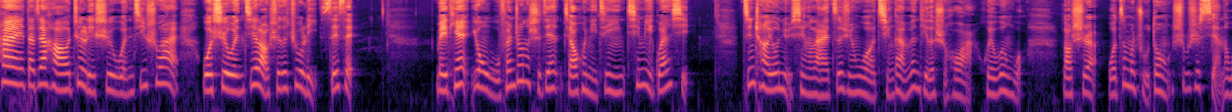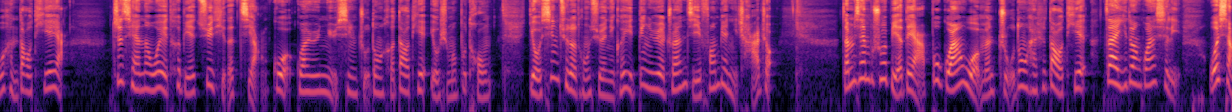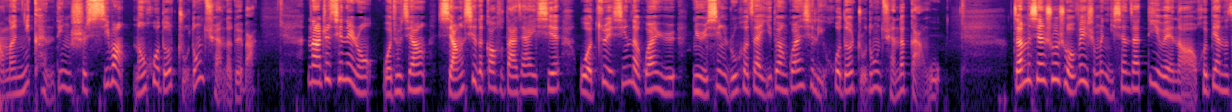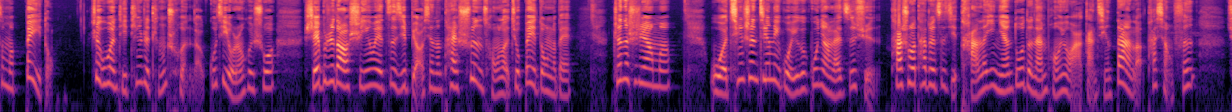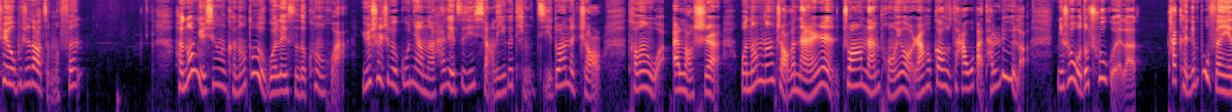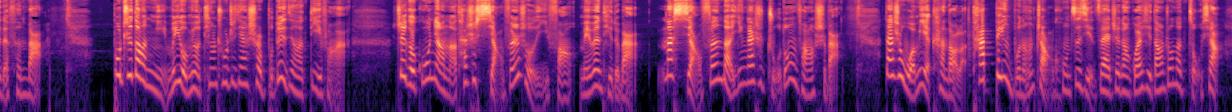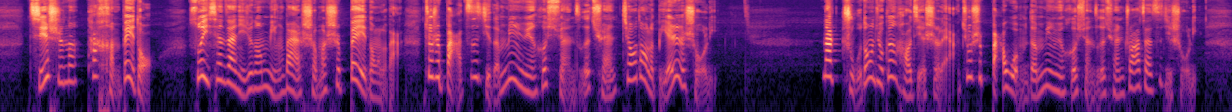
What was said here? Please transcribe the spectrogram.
嗨，大家好，这里是文姬说爱，我是文姬老师的助理 C C，每天用五分钟的时间教会你经营亲密关系。经常有女性来咨询我情感问题的时候啊，会问我，老师，我这么主动是不是显得我很倒贴呀？之前呢，我也特别具体的讲过关于女性主动和倒贴有什么不同，有兴趣的同学你可以订阅专辑，方便你查找。咱们先不说别的呀，不管我们主动还是倒贴，在一段关系里，我想呢，你肯定是希望能获得主动权的，对吧？那这期内容我就将详细的告诉大家一些我最新的关于女性如何在一段关系里获得主动权的感悟。咱们先说说为什么你现在地位呢会变得这么被动？这个问题听着挺蠢的，估计有人会说，谁不知道是因为自己表现的太顺从了就被动了呗？真的是这样吗？我亲身经历过一个姑娘来咨询，她说她对自己谈了一年多的男朋友啊感情淡了，她想分，却又不知道怎么分。很多女性呢可能都有过类似的困惑啊。于是这个姑娘呢还给自己想了一个挺极端的招儿。她问我，哎，老师，我能不能找个男人装男朋友，然后告诉他我把他绿了？你说我都出轨了，他肯定不分也得分吧？不知道你们有没有听出这件事儿不对劲的地方啊？这个姑娘呢，她是想分手的一方，没问题对吧？那想分的应该是主动方是吧？但是我们也看到了，她并不能掌控自己在这段关系当中的走向。其实呢，她很被动。所以现在你就能明白什么是被动了吧？就是把自己的命运和选择权交到了别人手里。那主动就更好解释了呀，就是把我们的命运和选择权抓在自己手里。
